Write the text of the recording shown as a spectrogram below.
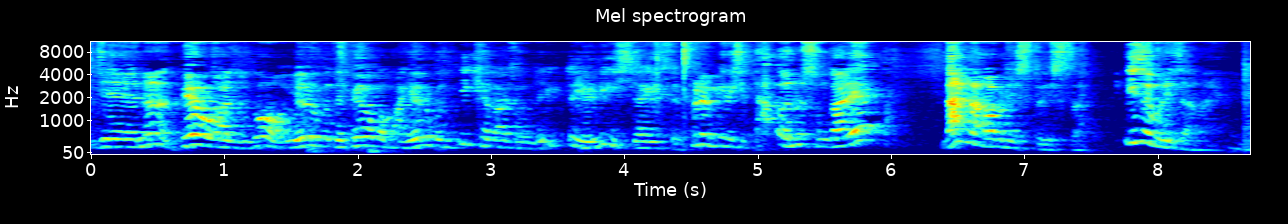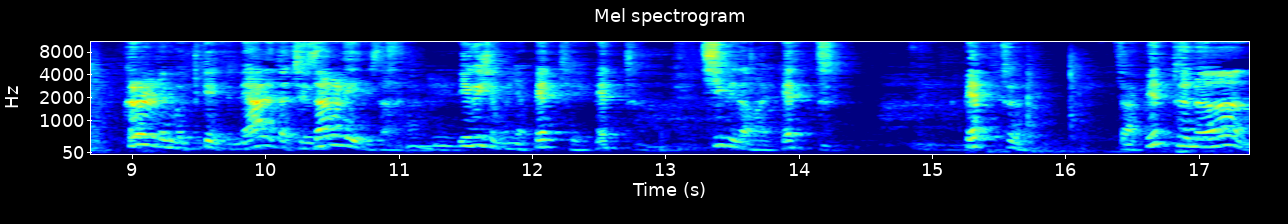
이제는 배워가지고 여러분들 배우고 막 여러분 익혀가지고 이제 입도 열리기 시작했어요. 그럼 이것이 다 어느 순간에 날아가 버릴 수도 있어. 잊어버리잖아요. 그러려면 어떻게 해? 내 안에다 저장을 해야 되잖아요. 이것이 뭐냐? 배트예요. 배트. 집이다 말이야. 배트. 배트. 자, 배트는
